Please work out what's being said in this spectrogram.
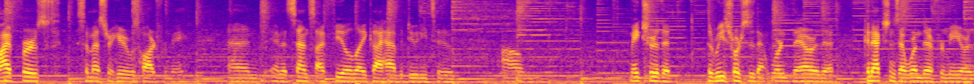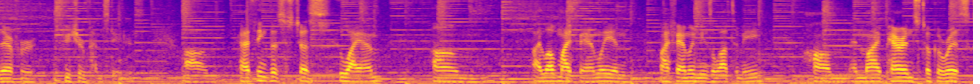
my first semester here was hard for me. And in a sense, I feel like I have a duty to um, make sure that the resources that weren't there or the connections that weren't there for me are there for future Penn Staters. Um, and I think this is just who I am. Um, I love my family and my family means a lot to me. Um, and my parents took a risk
